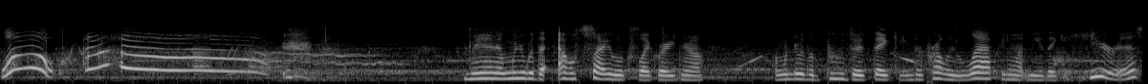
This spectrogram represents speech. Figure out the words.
Whoa! Ah! Man, I wonder what the outside looks like right now. I wonder what the boos are thinking. They're probably laughing at me. If they can hear us.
